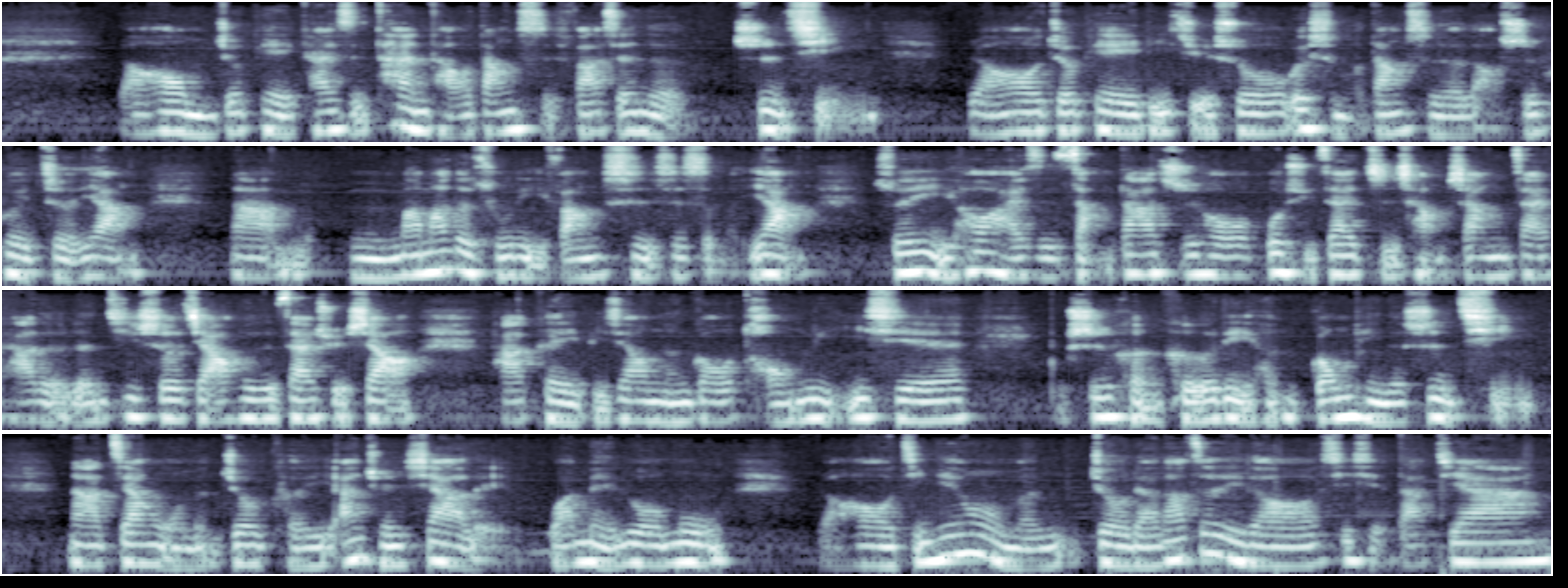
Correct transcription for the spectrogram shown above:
然后我们就可以开始探讨当时发生的事情，然后就可以理解说为什么当时的老师会这样。那嗯，妈妈的处理方式是怎么样？所以以后孩子长大之后，或许在职场上，在他的人际社交或者在学校，他可以比较能够同理一些。不是很合理、很公平的事情，那这样我们就可以安全下垒，完美落幕。然后今天我们就聊到这里了，谢谢大家，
